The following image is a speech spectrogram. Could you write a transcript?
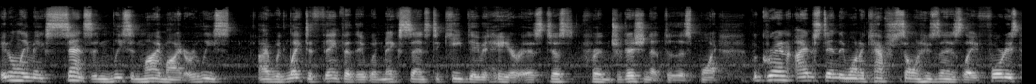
it only makes sense, at least in my mind, or at least I would like to think that it would make sense to keep David Hayter as just been tradition up to this point. But granted, I understand they want to capture someone who's in his late 40s.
